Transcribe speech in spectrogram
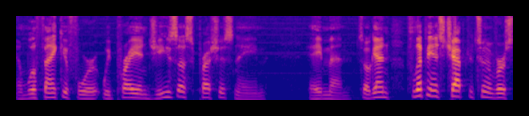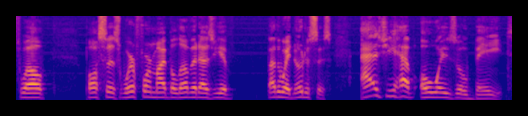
and we'll thank you for it we pray in jesus precious name amen so again philippians chapter 2 and verse 12 paul says wherefore my beloved as ye have by the way notice this as ye have always obeyed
